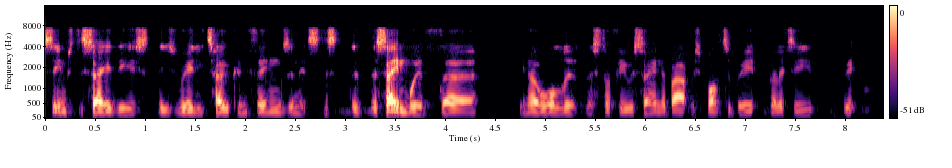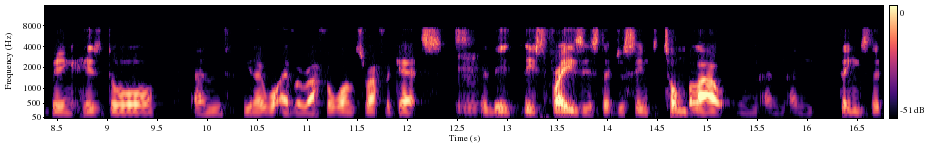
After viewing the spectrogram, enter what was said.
seems to say these these really token things, and it's the, the same with uh, you know all the, the stuff he was saying about responsibility being at his door, and you know whatever Rafa wants, Rafa gets. Mm. These, these, phrases that just seem to tumble out, and, and, and things that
